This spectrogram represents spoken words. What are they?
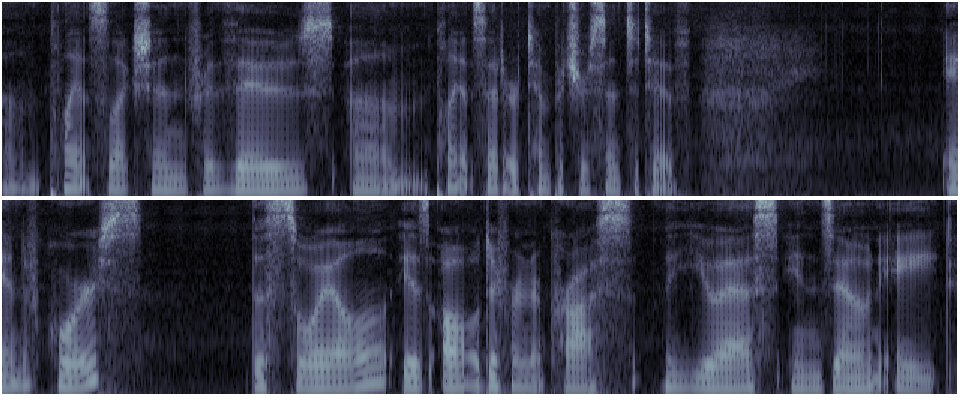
um, plant selection for those um, plants that are temperature sensitive. And of course, the soil is all different across the U.S. in Zone 8.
